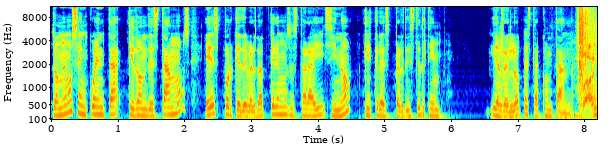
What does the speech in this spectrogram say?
Tomemos en cuenta que donde estamos es porque de verdad queremos estar ahí. Si no, ¿qué crees? Perdiste el tiempo. Y el reloj está contando. Bang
